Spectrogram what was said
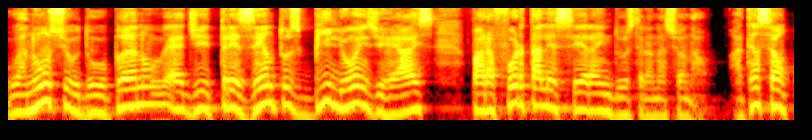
O anúncio do plano é de 300 bilhões de reais para fortalecer a indústria nacional. Atenção!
